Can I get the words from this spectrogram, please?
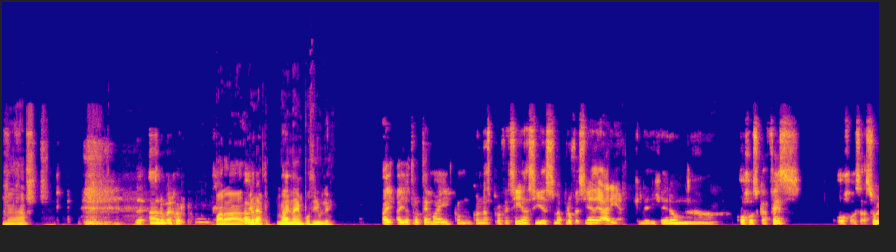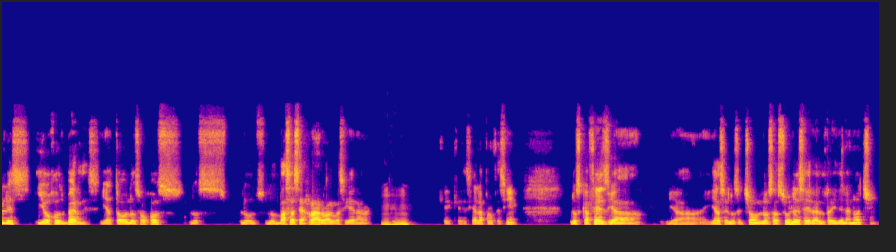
¿Me da? A lo mejor. Para, no, hay nada imposible. Hay, hay, otro tema ahí con, con, las profecías, y es la profecía de Aria, que le dijeron uh, ojos cafés, ojos azules y ojos verdes. Y a todos los ojos los los, vas a cerrar o algo así era que, decía la profecía. Los cafés ya, ya, ya se los echó, los azules era el rey de la noche.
